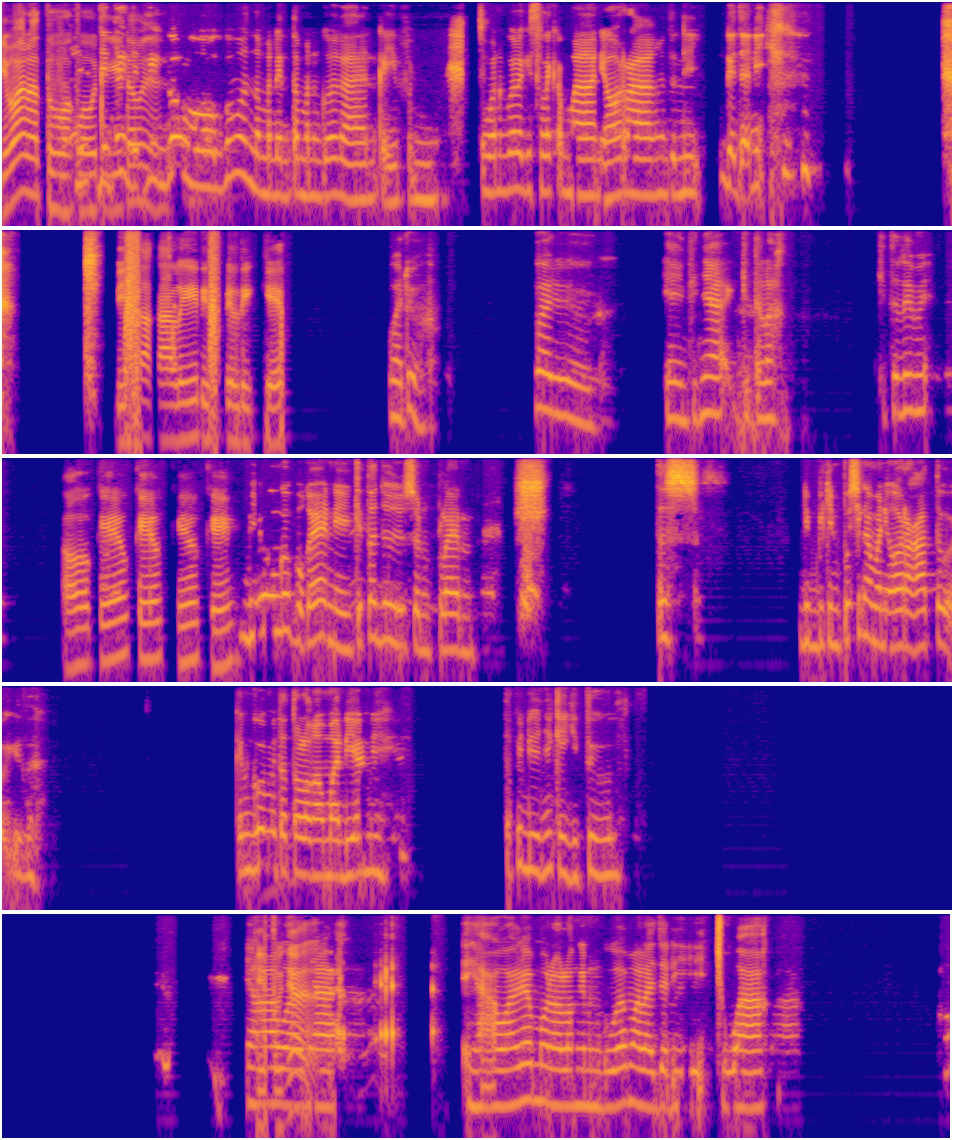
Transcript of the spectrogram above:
Gimana tuh waktu di jadi jadi Gidaunya? gue mau gue mau nemenin temen gue kan ke event. Cuman gue lagi selek sama nih orang jadi gak jadi. Bisa kali di spill dikit. Waduh. Waduh. Ya intinya gitulah. Gitu deh Mi. Oke, oke, oke, oke. bingung gue pokoknya nih kita nyusun plan terus dibikin pusing sama nih orang atu gitu kan gue minta tolong sama dia nih tapi dianya kayak gitu yang Itunya- awalnya ya awalnya mau nolongin gue malah jadi cuak.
